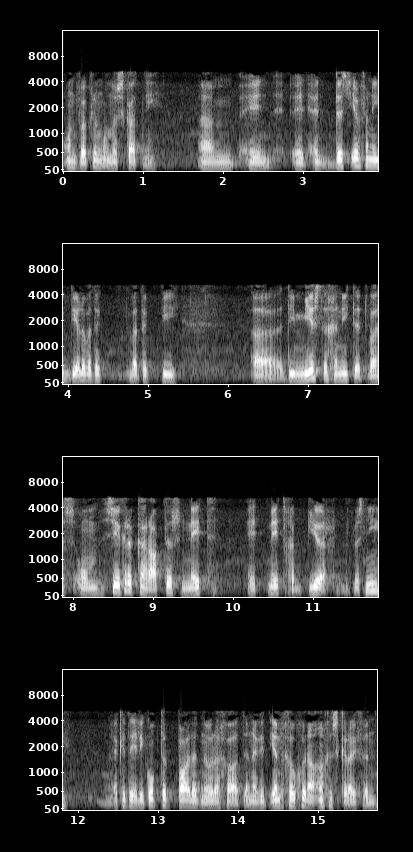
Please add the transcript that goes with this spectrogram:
ontwikkeling onderskat nie. Ehm um, en, en en dis een van die dele wat ek wat ek die uh die meeste geniet het was om sekere karakters net het net gebeur. Dit was nie ek het 'n helikopterpilot nodig gehad en ek het een gou goed daar ingeskryf en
